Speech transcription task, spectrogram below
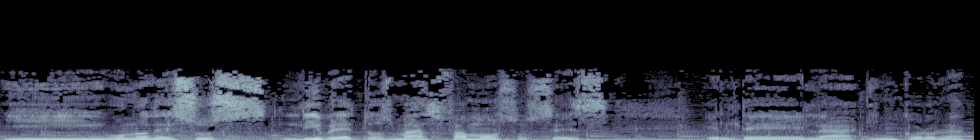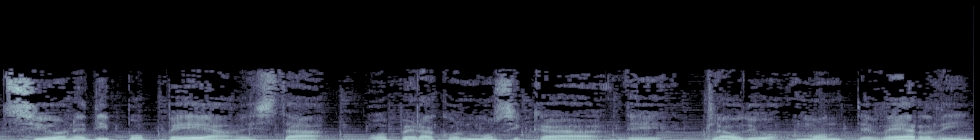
y uno de sus libretos más famosos es el de la Incoronazione di Popea, esta ópera con música de Claudio Monteverdi,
